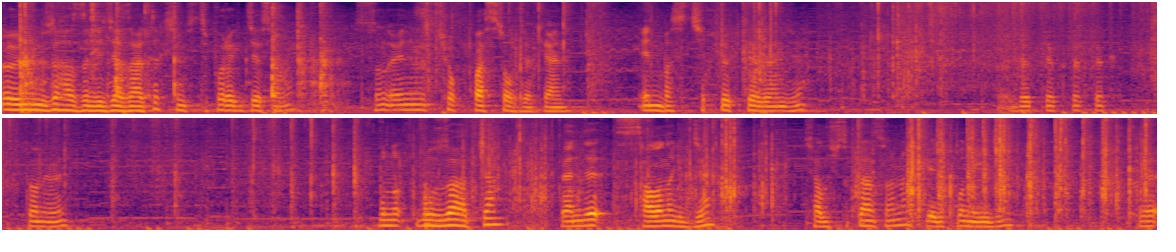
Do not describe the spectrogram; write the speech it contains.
Öğünümüzü hazırlayacağız artık. Şimdi spora gideceğiz hemen. Son öğünümüz çok basit olacak yani. En basit şey dökeceğiz önce. Dök dök dök dök. Son öğün. Bunu buzluğa atacağım. Ben de salona gideceğim. Çalıştıktan sonra gelip bunu yiyeceğim. Ve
